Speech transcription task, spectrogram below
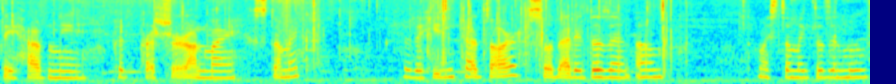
they have me put pressure on my stomach where the heating pads are so that it doesn't, um, my stomach doesn't move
